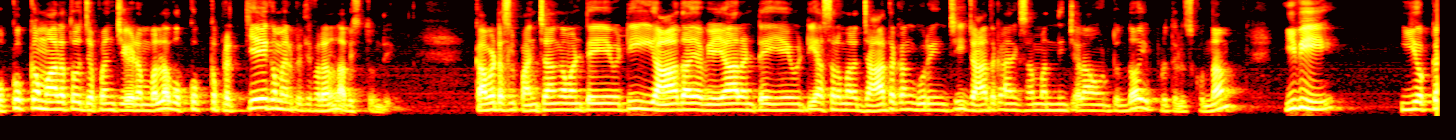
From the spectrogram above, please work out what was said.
ఒక్కొక్క మాలతో జపం చేయడం వల్ల ఒక్కొక్క ప్రత్యేకమైన ప్రతిఫలం లభిస్తుంది. కాబట్టి అసలు పంచాంగం అంటే ఏమిటి? ఈ ఆదాయ వ్యయాలంటే ఏమిటి? అసలు మన జాతకం గురించి జాతకానికి సంబంధించి ఎలా ఉంటుందో ఇప్పుడు తెలుసుకుందాం. ఇవి ఈ యొక్క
